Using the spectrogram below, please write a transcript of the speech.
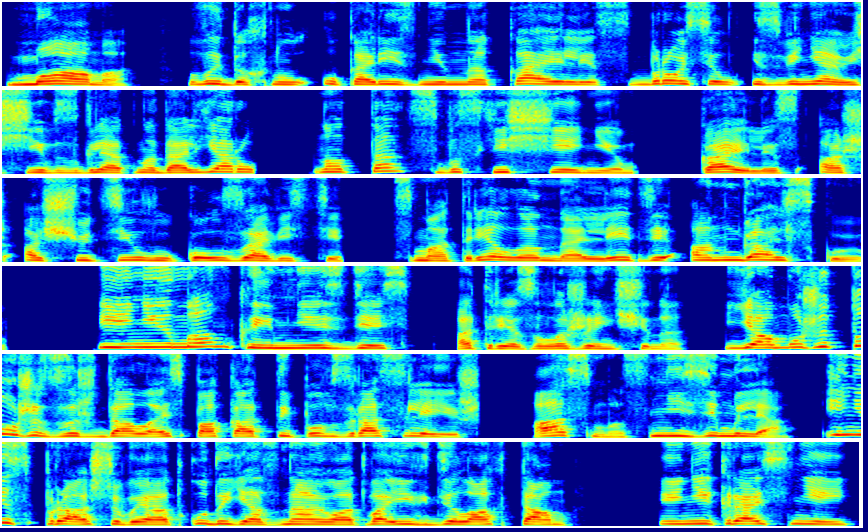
«Мама!» – выдохнул укоризненно Кайлис, бросил извиняющий взгляд на Дальяру, но та с восхищением. Кайлис аж ощутил укол зависти, смотрела на леди Ангальскую. «И не мамкой мне здесь!» – отрезала женщина. «Я, может, тоже заждалась, пока ты повзрослеешь. Асмос не земля. И не спрашивай, откуда я знаю о твоих делах там. И не красней,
